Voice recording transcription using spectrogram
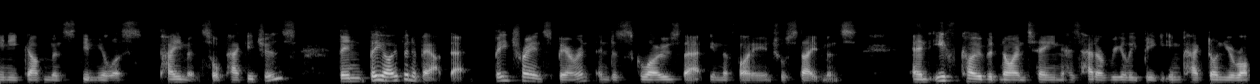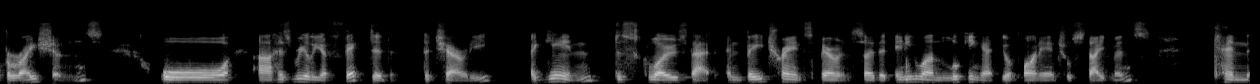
any government stimulus payments or packages, then be open about that. Be transparent and disclose that in the financial statements. And if COVID 19 has had a really big impact on your operations or uh, has really affected the charity, again, disclose that and be transparent so that anyone looking at your financial statements can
